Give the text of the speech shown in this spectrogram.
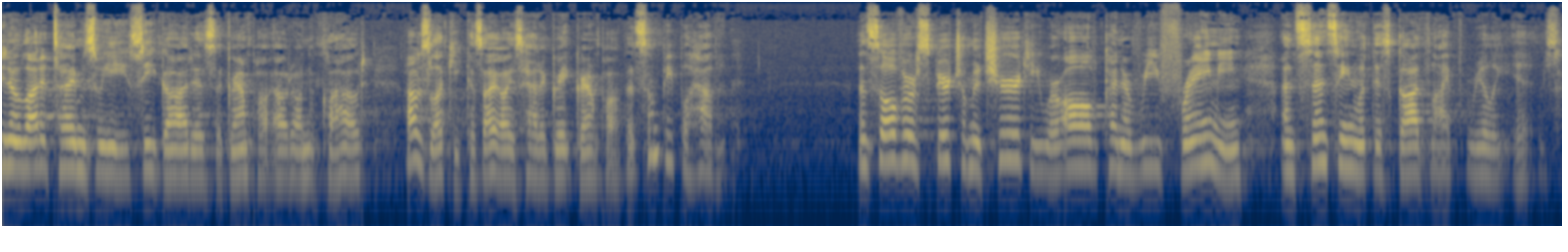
You know, a lot of times we see God as a grandpa out on the cloud. I was lucky because I always had a great grandpa, but some people haven't. And so, over spiritual maturity, we're all kind of reframing and sensing what this God life really is.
